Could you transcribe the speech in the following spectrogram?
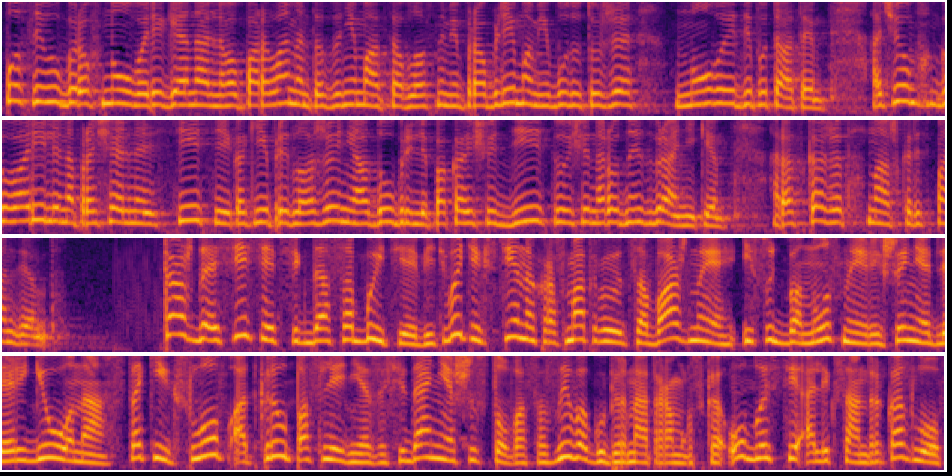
После выборов нового регионального парламента заниматься областными проблемами будут уже новые депутаты. О чем говорили на прощальной сессии, какие предложения одобрили пока еще действующие народные избранники, расскажет наш корреспондент. Каждая сессия всегда событие, ведь в этих стенах рассматриваются важные и судьбоносные решения для региона. С таких слов открыл последнее заседание шестого созыва губернатора Амурской области Александр Козлов.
